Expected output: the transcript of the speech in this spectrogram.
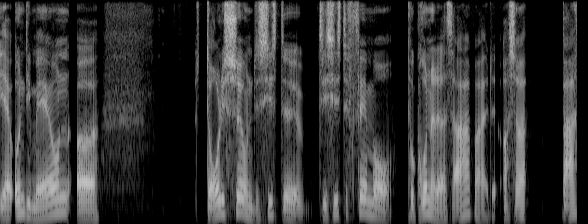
ja, ondt i maven og dårlig søvn de sidste, de sidste fem år på grund af deres arbejde, og så bare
